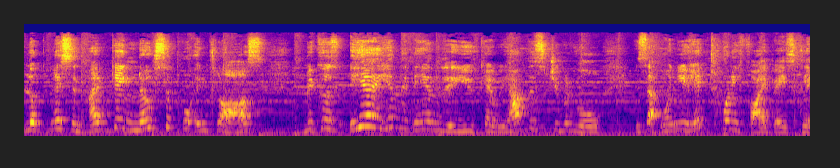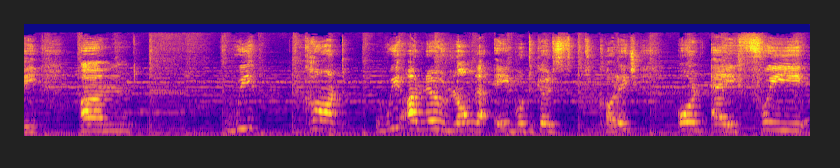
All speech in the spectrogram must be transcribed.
look, listen, I'm getting no support in class because here, here, in the, here in the UK we have this stupid rule is that when you hit 25 basically um, we can't we are no longer able to go to college on a free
